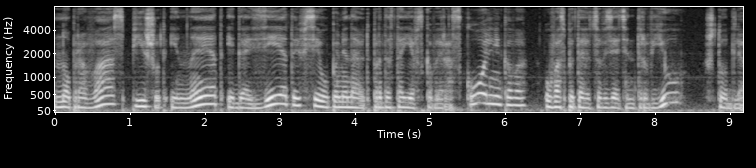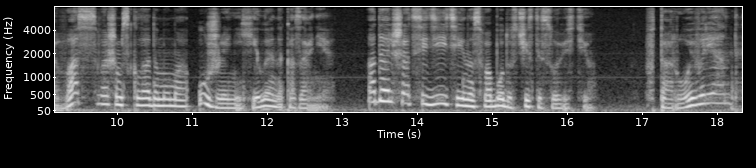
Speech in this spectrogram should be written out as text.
но про вас пишут и нет, и газеты, все упоминают про Достоевского и Раскольникова, у вас пытаются взять интервью, что для вас с вашим складом ума уже нехилое наказание. А дальше отсидите и на свободу с чистой совестью. Второй вариант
